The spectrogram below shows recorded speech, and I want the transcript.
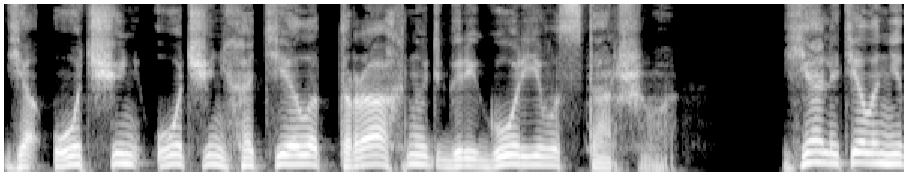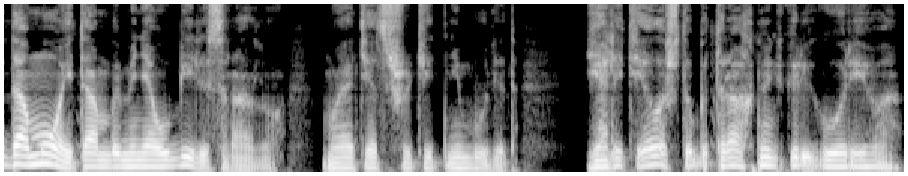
Я очень-очень хотела трахнуть Григорьева-старшего. Я летела не домой, там бы меня убили сразу. Мой отец шутить не будет. Я летела, чтобы трахнуть Григорьева.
